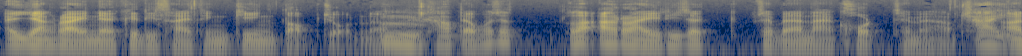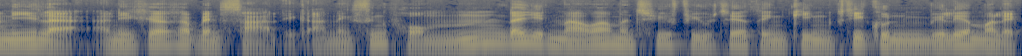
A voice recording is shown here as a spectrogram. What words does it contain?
ไอ้อย่างไรเนี่ยคือดีไซน์ thinking ตอบโจทย์เนาะอืมครับแต่ว่าจะ ละอะไรที่จะจะเป็นอนาคตใช่ไหมครับ ใช่ อันนี้แหละ อันนี้ก็เป็นศาสตร์อีกอันหนึ่ง ซึ่งผมได้ยินมาว่ามันชื่อ future thinking ที่คุณวิลเลียมมาเล็ก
